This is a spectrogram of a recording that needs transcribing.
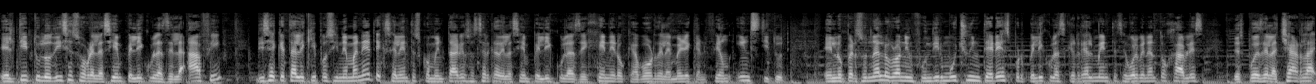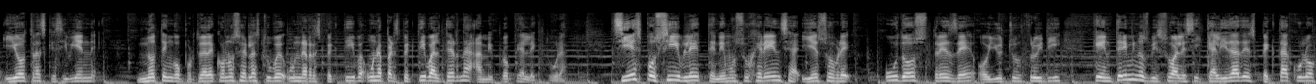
El título dice sobre las 100 películas de la AFI. Dice que tal equipo Cinemanet, excelentes comentarios acerca de las 100 películas de género que aborda el American Film Institute. En lo personal lograron infundir mucho interés por películas que realmente se vuelven antojables después de la charla y otras que si bien no tengo oportunidad de conocerlas, tuve una, respectiva, una perspectiva alterna a mi propia lectura. Si es posible, tenemos sugerencia y es sobre U2 3D o YouTube 3D, que en términos visuales y calidad de espectáculo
